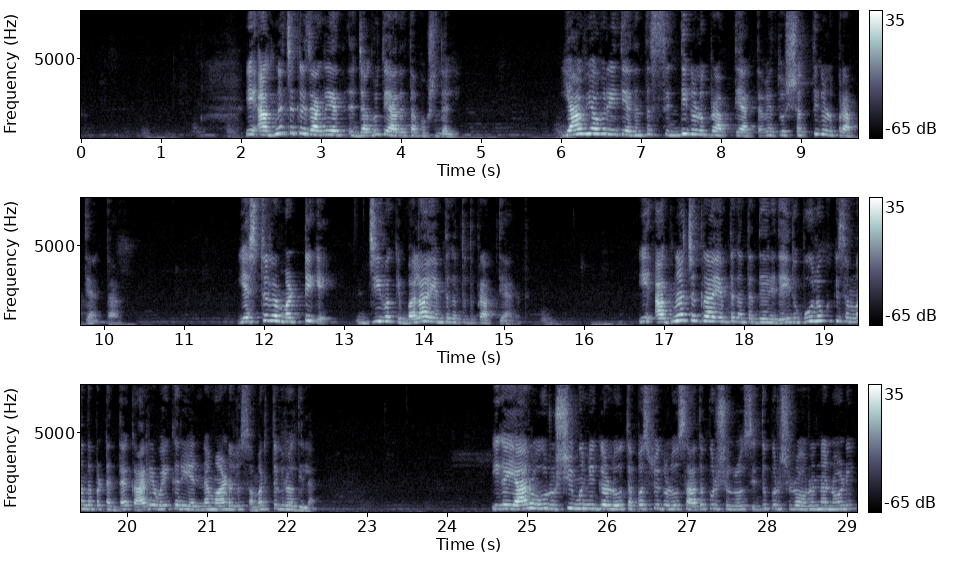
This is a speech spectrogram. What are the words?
ಈ ಅಗ್ನಚಕ್ರ ಜಾಗೃತಿ ಜಾಗೃತಿ ಆದಂತಹ ಪಕ್ಷದಲ್ಲಿ ಯಾವ್ಯಾವ ರೀತಿಯಾದಂಥ ಸಿದ್ಧಿಗಳು ಪ್ರಾಪ್ತಿ ಆಗ್ತವೆ ಅಥವಾ ಶಕ್ತಿಗಳು ಪ್ರಾಪ್ತಿ ಆಗ್ತವೆ? ಎಷ್ಟರ ಮಟ್ಟಿಗೆ ಜೀವಕ್ಕೆ ಬಲ ಎಂಬತಕ್ಕಂಥದ್ದು ಪ್ರಾಪ್ತಿ ಆಗುತ್ತೆ? ಈ ಅಗ್ನಚಕ್ರ ಎಂಬತಕ್ಕಂಥದ್ದೇನಿದೆ ಇದು ಭೂಲೋಕಕ್ಕೆ ಸಂಬಂಧಪಟ್ಟಂತ ಕಾರ್ಯವೈಖರಿಯನ್ನ ಮಾಡಲು ಸಮರ್ಥವಿರೋದಿಲ್ಲ ಈಗ ಯಾರು ಋಷಿ ಮುನಿಗಳು, ತಪಸ್ವಿಗಳು ಸಾಧುಪುರುಷಗಳು ಸಿದ್ಧಪುರುಷರು ಅವರನ್ನು ನೋಡಿ,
